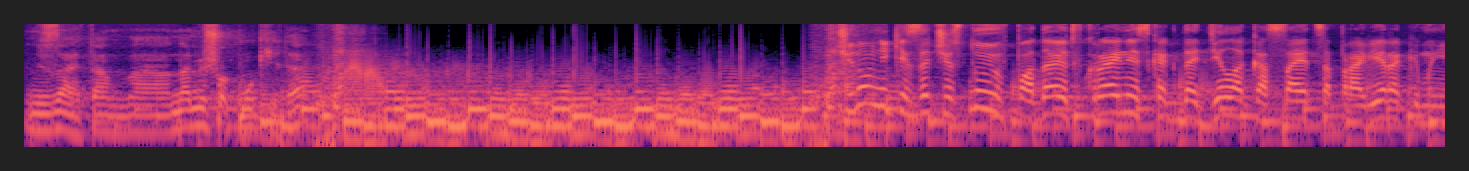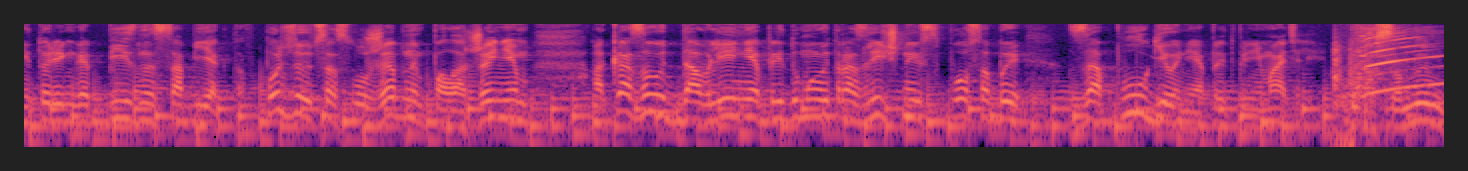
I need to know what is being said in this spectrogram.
не знаю, там, э, на мешок муки, да? Чиновники зачастую впадают в крайность, когда дело касается проверок и мониторинга бизнес-объектов. Пользуются служебным положением, оказывают давление, придумывают различные способы запугивания предпринимателей. Основным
